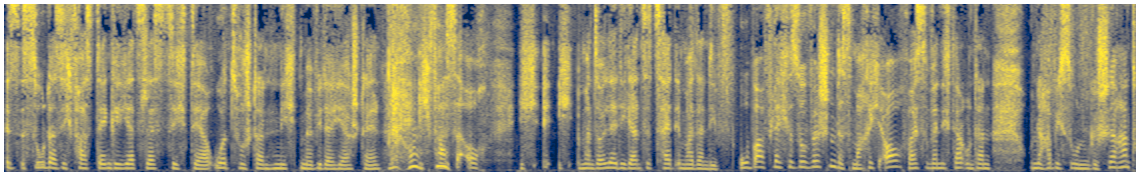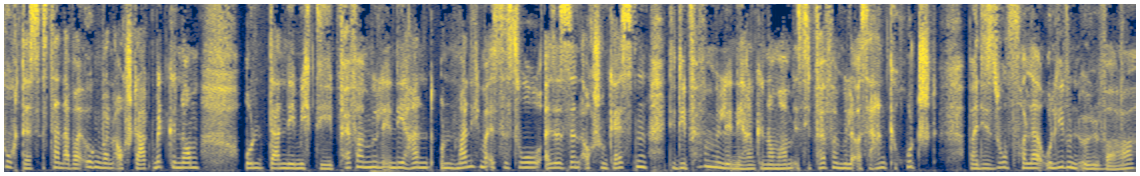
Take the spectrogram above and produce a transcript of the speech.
es ist so, dass ich fast denke, jetzt lässt sich der Urzustand nicht mehr wiederherstellen. Ich fasse auch, ich, ich, man soll ja die ganze Zeit immer dann die Oberfläche so wischen, das mache ich auch, weißt du, wenn ich dann und dann und dann habe ich so ein Geschirrhandtuch, das ist dann aber irgendwann auch stark mitgenommen und dann nehme ich die Pfeffermühle in die Hand und manchmal ist es so, also es sind auch schon Gästen, die die Pfeffermühle in die Hand genommen haben, ist die Pfeffermühle aus der Hand gerutscht, weil die so voller Olivenöl war,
